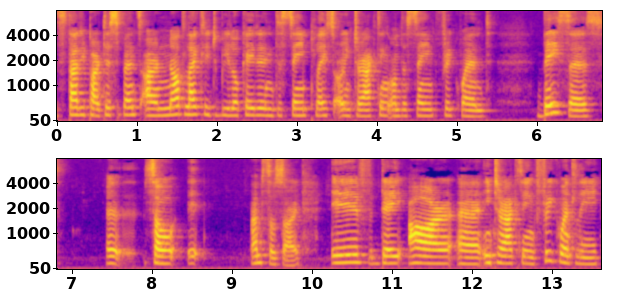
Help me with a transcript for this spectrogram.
study participants are not likely to be located in the same place or interacting on the same frequent basis. Uh, so, it, I'm so sorry. If they are uh, interacting frequently,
